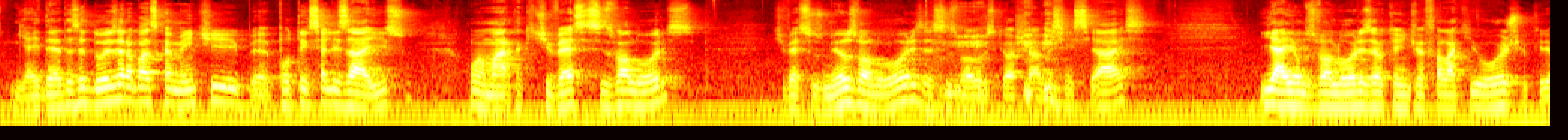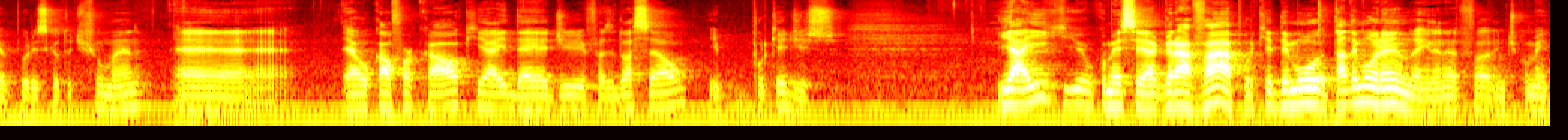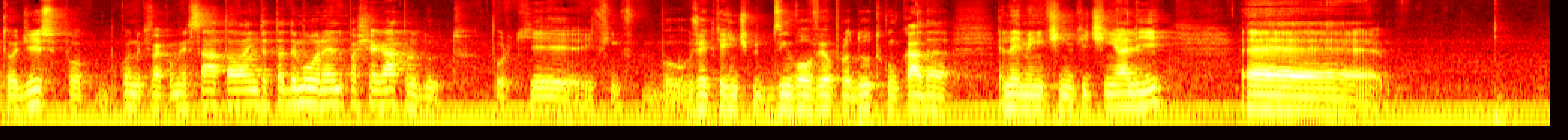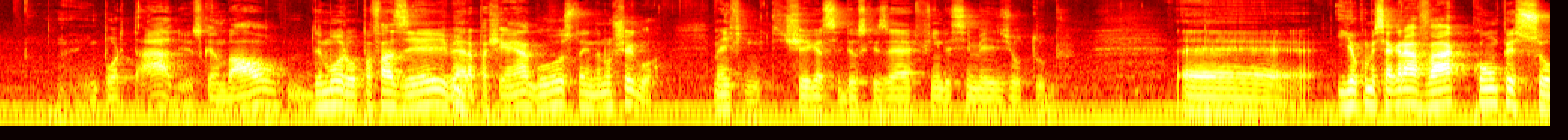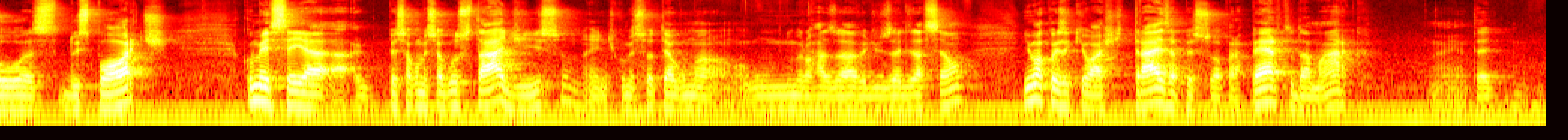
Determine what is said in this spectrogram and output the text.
E a ideia da Z2 era basicamente é, potencializar isso uma marca que tivesse esses valores, tivesse os meus valores, esses valores que eu achava essenciais. E aí um dos valores é o que a gente vai falar aqui hoje, eu queria por isso que eu estou te filmando. É, é o Call for Call, que é a ideia de fazer doação e por que disso. E aí que eu comecei a gravar, porque demo, tá demorando ainda, né? A gente comentou disso, pô, quando que vai começar, tal, ainda tá demorando para chegar produto. Porque, enfim, o jeito que a gente desenvolveu o produto com cada elementinho que tinha ali, é, importado e escambau demorou para fazer, era para chegar em agosto, ainda não chegou. Mas enfim, chega se Deus quiser, fim desse mês de outubro. É, e eu comecei a gravar com pessoas do esporte. Comecei a, o pessoal começou a gostar disso. A gente começou a ter alguma, algum número razoável de visualização. E uma coisa que eu acho que traz a pessoa para perto da marca, né, até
